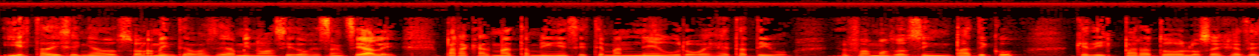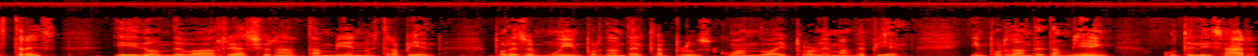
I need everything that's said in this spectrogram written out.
y está diseñado solamente a base de aminoácidos esenciales para calmar también el sistema neurovegetativo, el famoso simpático que dispara todos los ejes de estrés y donde va a reaccionar también nuestra piel. Por eso es muy importante el Cap Plus cuando hay problemas de piel. Importante también utilizar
